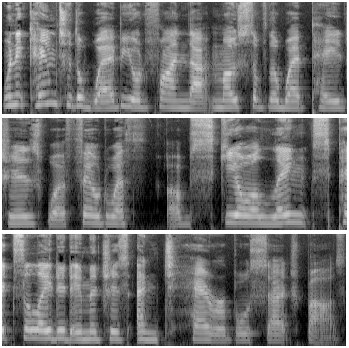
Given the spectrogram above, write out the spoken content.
when it came to the web, you would find that most of the web pages were filled with obscure links, pixelated images, and terrible search bars.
